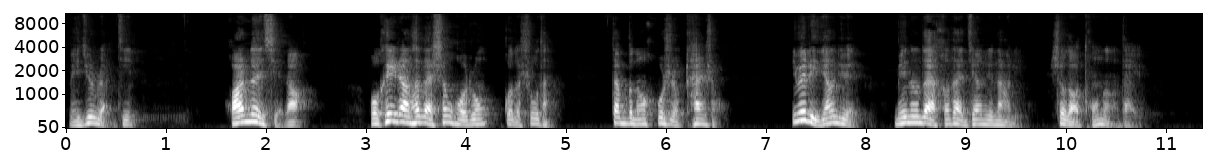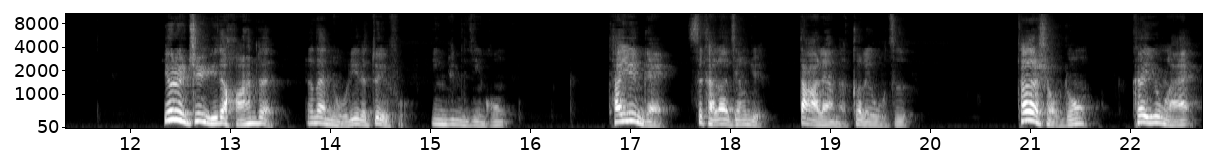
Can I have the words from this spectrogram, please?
美军软禁。华盛顿写道：“我可以让他在生活中过得舒坦，但不能忽视看守，因为李将军。”没能在何塞将军那里受到同等的待遇。忧虑之余的华盛顿正在努力地对付英军的进攻。他运给斯凯勒将军大量的各类物资，他的手中可以用来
